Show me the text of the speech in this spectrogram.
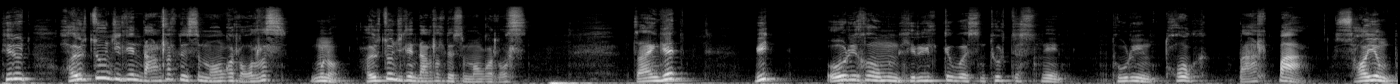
Тэр үед 200 жилийн дарналт байсан Монгол улс мөн үү? 200 жилийн дарналт байсан Монгол улс. За ингээд бид өөрийнхөө өмнө хэрэгэлдэг байсан төр төсний төрийн туг, далбаа, соёмб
